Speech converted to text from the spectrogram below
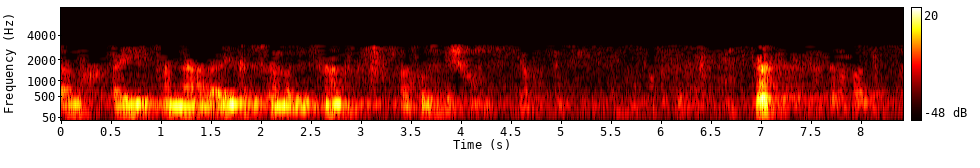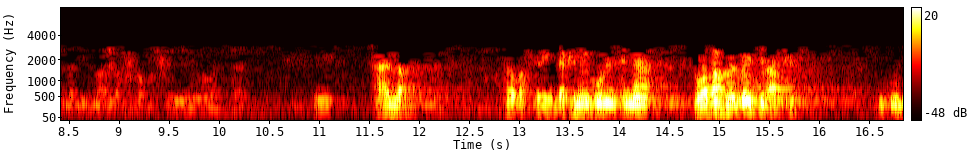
ألخ أي أن الأريكة تسمى باللسان الخرس بشخانة ها؟ تعلق فوق السرير. لكن يقول إن هو ظهر البيت الأركان. يقول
